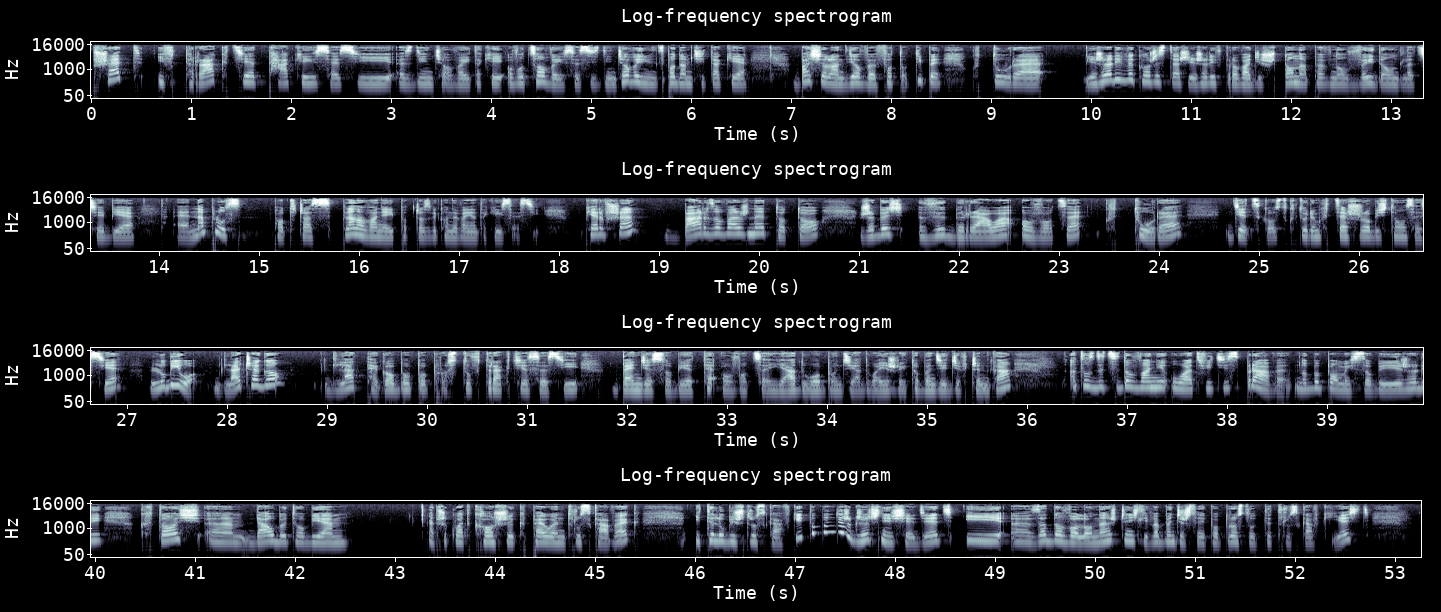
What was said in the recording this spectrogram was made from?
przed i w trakcie takiej sesji zdjęciowej, takiej owocowej sesji zdjęciowej, więc podam Ci takie basiolandiowe fototipy, które jeżeli wykorzystasz, jeżeli wprowadzisz, to na pewno wyjdą dla Ciebie e, na plus podczas planowania i podczas wykonywania takiej sesji. Pierwsze, bardzo ważne, to to, żebyś wybrała owoce, które dziecko, z którym chcesz robić tą sesję, lubiło. Dlaczego? Dlatego, bo po prostu w trakcie sesji będzie sobie te owoce jadło bądź jadła, jeżeli to będzie dziewczynka, a to zdecydowanie ułatwi ci sprawę. No bo pomyśl sobie, jeżeli ktoś dałby tobie na przykład koszyk pełen truskawek i ty lubisz truskawki, to będziesz grzecznie siedzieć i e, zadowolona, szczęśliwa, będziesz sobie po prostu te truskawki jeść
